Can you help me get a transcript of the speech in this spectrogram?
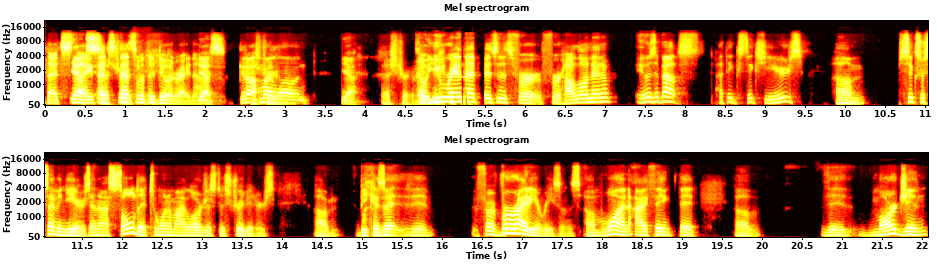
that's Yes, like that's that's that's what they're doing right now yes, get off That's my true. lawn. Yeah. that's true. so you ran that business for for how long adam it was about I think six years, um, six or seven years, and I sold it to one of my largest distributors um, because I, the, for a variety of reasons. Um, one, I think that uh, the margin.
